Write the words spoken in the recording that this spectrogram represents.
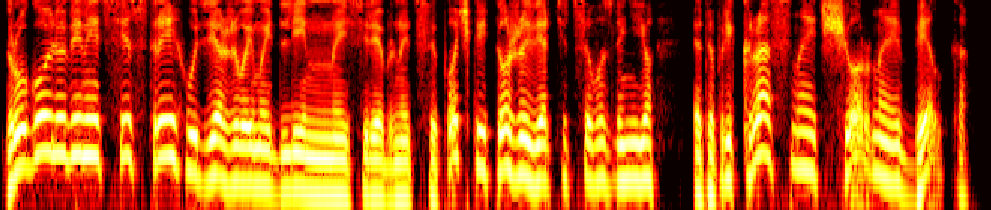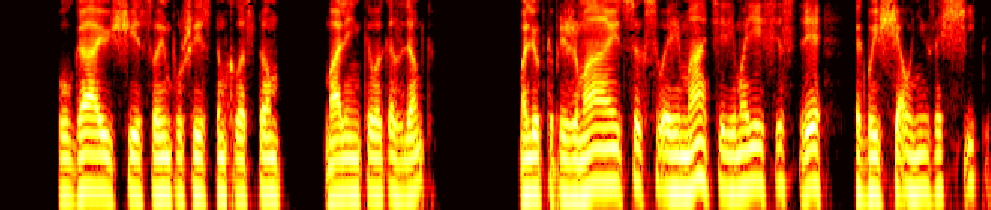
Другой любимец сестры, удерживаемый длинной серебряной цепочкой, тоже вертится возле нее. Это прекрасная черная белка, пугающая своим пушистым хвостом маленького козленка. Малютка прижимается к своей матери, моей сестре, как бы ища у них защиты.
